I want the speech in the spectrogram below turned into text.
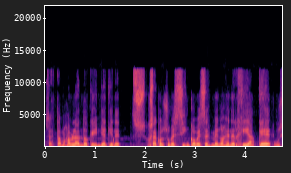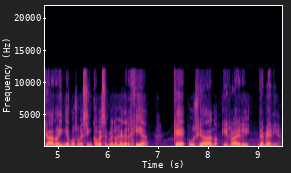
O sea, estamos hablando que India tiene, o sea, consume cinco veces menos energía que un ciudadano indio, consume cinco veces menos energía que un ciudadano israelí de media.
